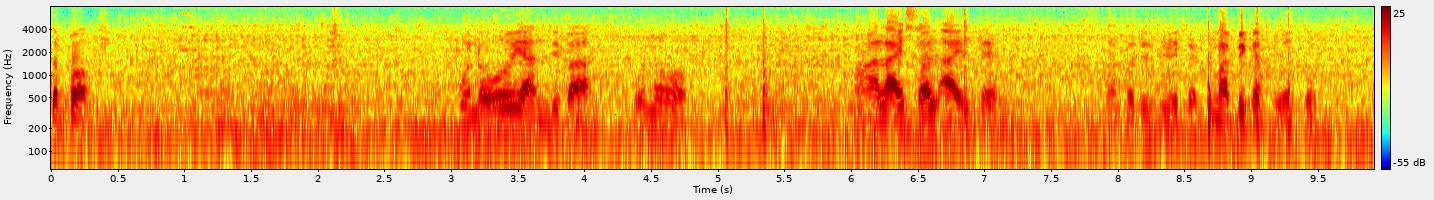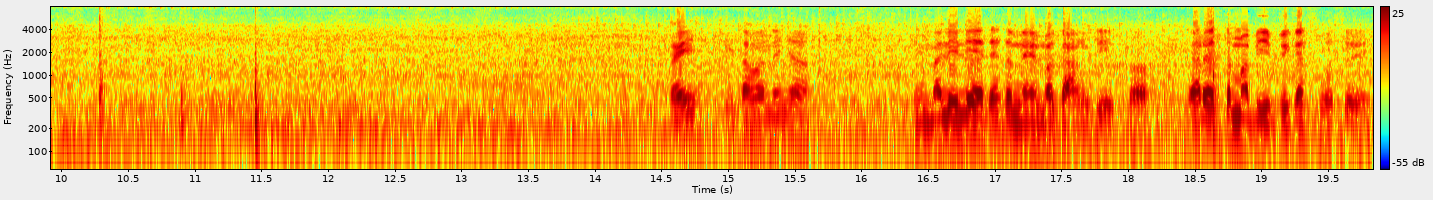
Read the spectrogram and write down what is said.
Ito po. Puno ho yan, di ba? Puno ho. Mga Lysol item. Yan po dito. Mabigat ho ito. Okay, kita ko ninyo. May maliliit, ito may magang dito. Pero ito mabibigat po ito eh.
